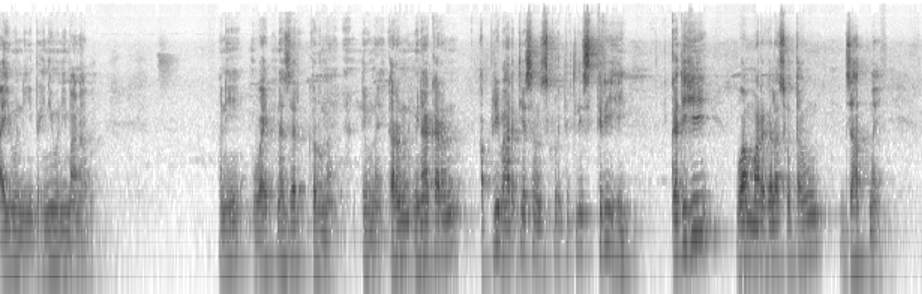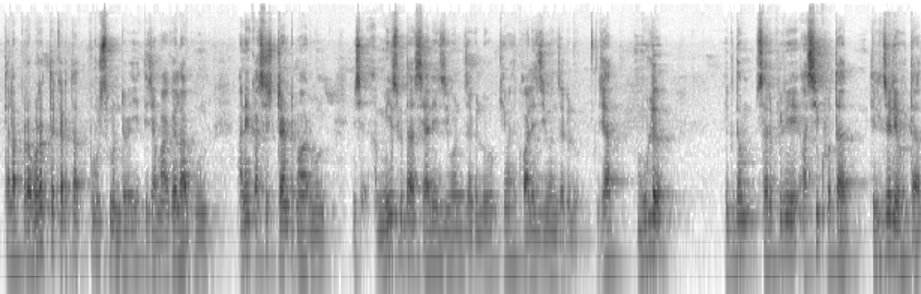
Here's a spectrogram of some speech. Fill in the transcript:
आईवणी बहिणीवणी मानावं. आणि वाईट नजर करू नये देऊ नये. कारण विनाकारण आपली भारतीय संस्कृतीतली स्त्री ही कधीही वाम मार्गाला स्वतःहून जात नाही. त्याला प्रवृत्त करतात पुरुष मंडळी तिच्या मागं लागून अनेक असे स्टंट मारून मी सुद्धा शालेय जीवन जगलो किंवा कॉलेज जीवन जगलो. ज्यात मुलं एकदम सरपिरे असिक होतात दिलजले होतात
